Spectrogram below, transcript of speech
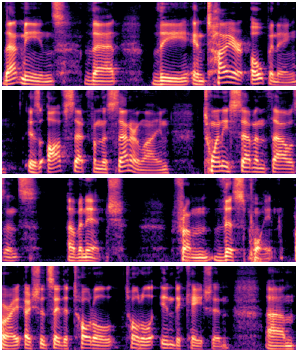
That means that the entire opening is offset from the center line 27 thousandths of an inch from this point, or I, I, should say the total total indication um,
